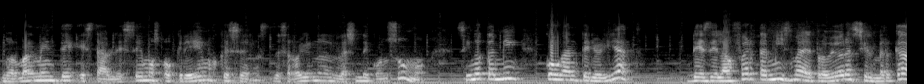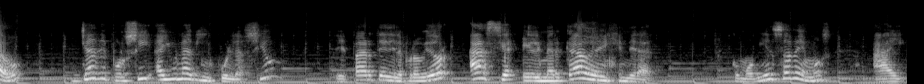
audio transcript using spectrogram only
normalmente establecemos o creemos que se desarrolla una relación de consumo, sino también con anterioridad desde la oferta misma del proveedor hacia el mercado, ya de por sí hay una vinculación de parte del proveedor hacia el mercado en general. Como bien sabemos, hay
